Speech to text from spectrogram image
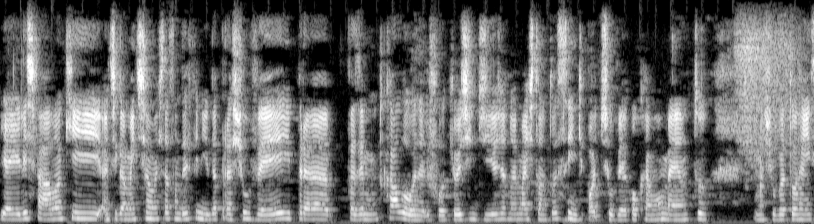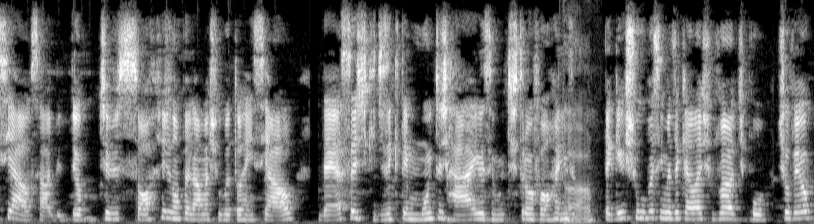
E aí eles falam que antigamente tinha uma estação definida para chover e para fazer muito calor, né? Ele falou que hoje em dia já não é mais tanto assim, que pode chover a qualquer momento, uma chuva torrencial, sabe? Eu tive sorte de não pegar uma chuva torrencial dessas que dizem que tem muitos raios e muitos trovões. Tá. Peguei chuva assim, mas aquela chuva, tipo, choveu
